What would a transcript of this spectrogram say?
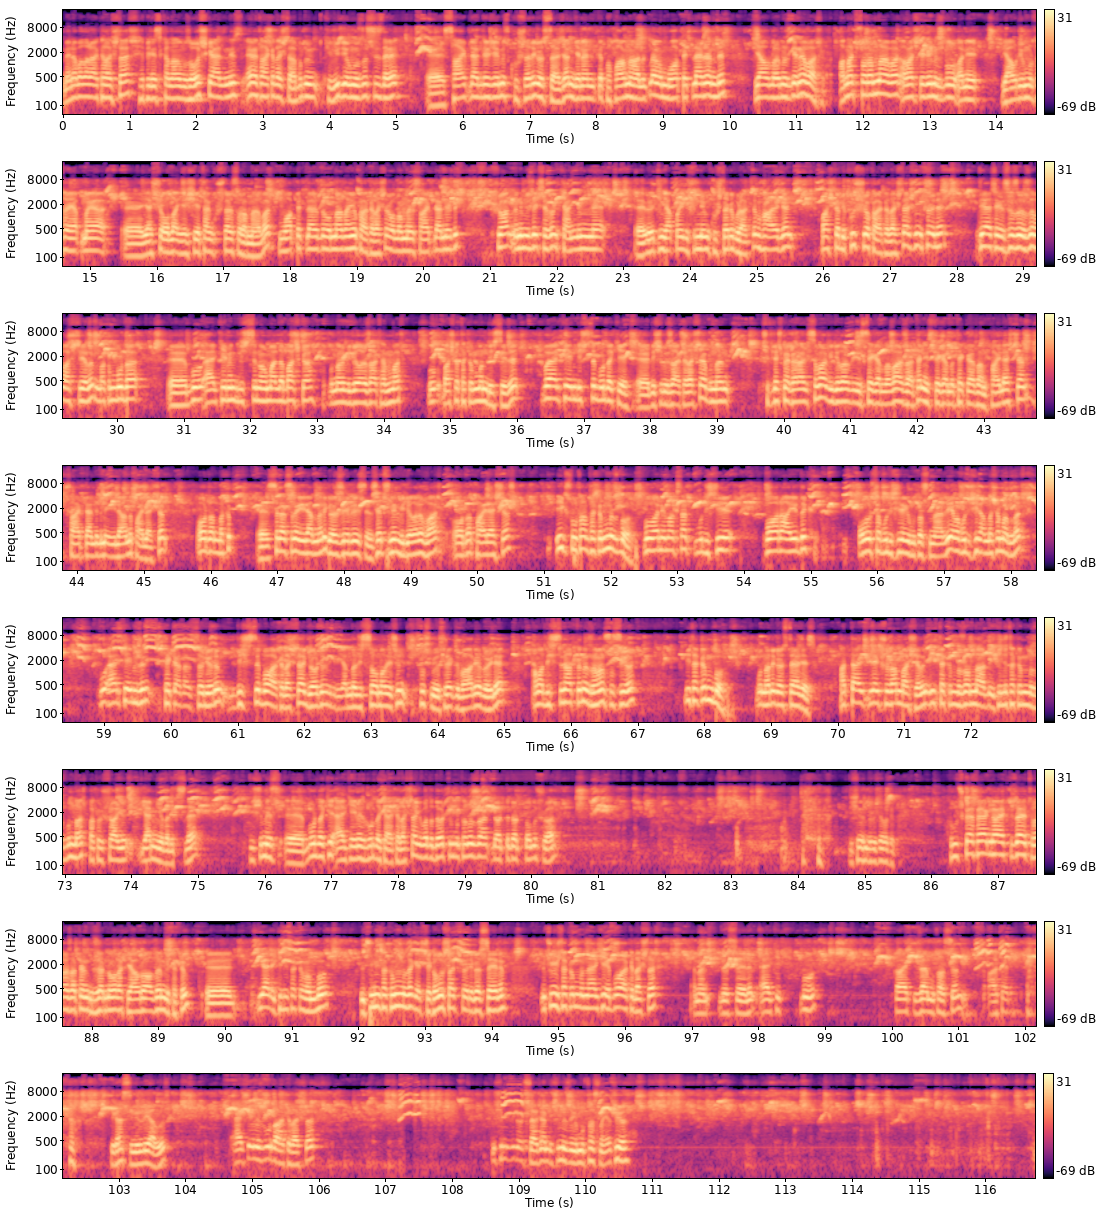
Merhabalar arkadaşlar. Hepiniz kanalımıza hoş geldiniz. Evet arkadaşlar bugünkü videomuzda sizlere e, sahiplendireceğimiz kuşları göstereceğim. Genellikle papağan ağırlıklı ama muhabbetlerden de yavrularımız gene var. Anaç soranlar var. Anaç dediğimiz bu hani yavru yumurta yapmaya e, yaşı olan, yaşı yeten kuşları soranlar var. Muhabbetlerde onlardan yok arkadaşlar. Olanları sahiplendirdik. Şu an önümüzdeki sezon kendimle e, üretim yapmayı düşündüğüm kuşları bıraktım. Haricen başka bir kuş yok arkadaşlar. Şimdi şöyle diğer hızlı hızlı başlayalım. Bakın burada e, bu erkeğimin dişisi normalde başka. Bunların videoları zaten var. Bu başka takımımın dişisiydi. Bu erkeğin dişisi buradaki e, dişimiz arkadaşlar. Bunların çiftleşme garantisi var. Videoları da Instagram'da var zaten. Instagram'da tekrardan paylaşacağım. Sahiplendirme ilanı paylaşacağım. Oradan bakıp e, sıra sıra ilanları gözleyebilirsiniz. Hepsinin videoları var. Orada paylaşacağız. İlk sultan takımımız bu. Bu hani maksat bu dişiyi bu ara ayırdık. Olursa bu dişiyle yumurtlasınlar diye ama bu dişiyle anlaşamadılar. Bu erkeğimizin tekrardan söylüyorum dişisi bu arkadaşlar. Gördüğünüz gibi yanında dişisi olmadığı için susmuyor. Sürekli bağırıyor böyle. Ama dişisini attığınız zaman susuyor. Bir takım bu. Bunları göstereceğiz. Hatta direkt şuradan başlayalım. İlk takımımız onlardı. İkinci takımımız bunlar. Bakın şu an yenmiyorlar ikisi de. Dişimiz e, buradaki, erkeğimiz buradaki arkadaşlar. Yuvada 4 yumurtamız var. 4'te 4 dolu şu an. Dişinin duruşa bakın. Kuluçkaya falan gayet güzel yatıyorlar. Zaten düzenli olarak yavru aldığım bir takım. Ee, diğer ikinci takımım bu. Üçüncü takımımıza geçecek olursak şöyle gösterelim. Üçüncü takımımın erkeği bu arkadaşlar. Hemen gösterelim. Erkek bu. Gayet güzel mutasyon. Arka biraz sinirli yalnız. Erkeğimiz burada arkadaşlar. Dişimizi göstereceğim. Dişimiz yumurtasına yatıyor.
